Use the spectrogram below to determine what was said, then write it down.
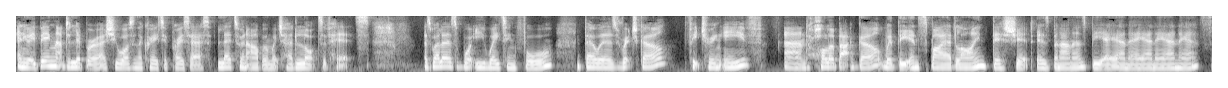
anyway, being that deliberate as she was in the creative process led to an album which had lots of hits, as well as What You Waiting For. There was Rich Girl featuring Eve. And Holla Back Girl with the inspired line, This shit is bananas, B A N A N A N A S.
